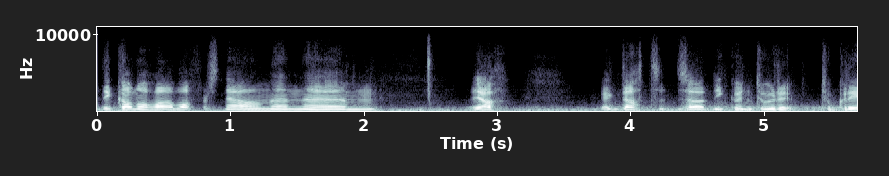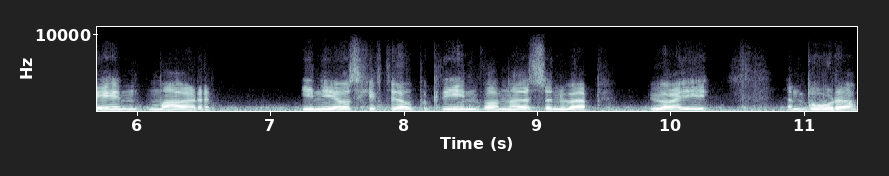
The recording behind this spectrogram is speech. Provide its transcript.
die kan nog wel wat versnellen. En ehm, ja, ik dacht, ze het niet kunnen toe- toekrijgen. Maar Ineos heeft de hulp gekregen van Sunweb, UAE en Bora.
